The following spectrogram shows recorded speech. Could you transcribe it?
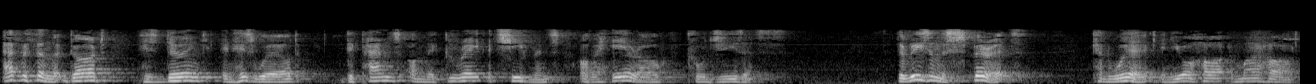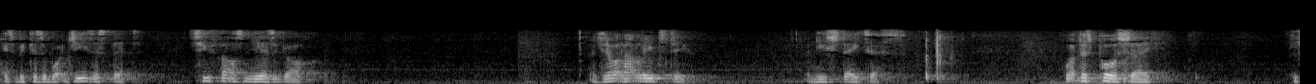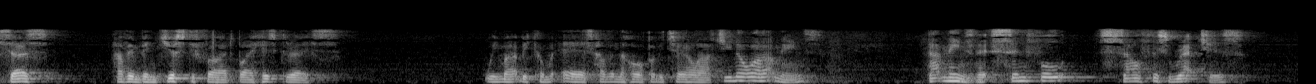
everything that God is doing in His world depends on the great achievements of a hero called Jesus. The reason the Spirit can work in your heart and my heart is because of what Jesus did 2,000 years ago. And do you know what that leads to? A new status. What does Paul say? He says, having been justified by his grace, we might become heirs, having the hope of eternal life. Do you know what that means? That means that sinful, selfish wretches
